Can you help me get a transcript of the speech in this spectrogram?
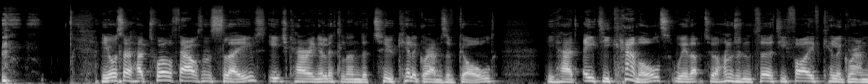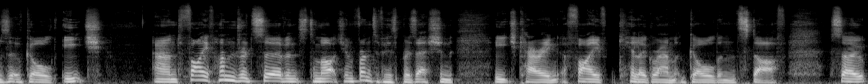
he also had 12,000 slaves, each carrying a little under 2 kilograms of gold. He had 80 camels with up to 135 kilograms of gold each. and 500 servants to march in front of his procession, each carrying a 5 kilogram golden staff. So,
